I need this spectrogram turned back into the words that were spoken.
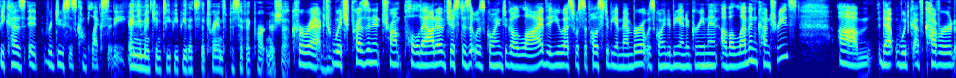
because it reduces complexity. And you mentioned TPP, that's the Trans Pacific Partnership. Correct, mm-hmm. which President Trump pulled out of just as it was going to go live. The U.S. was supposed to be a member, it was going to be an agreement of 11 countries. Um, that would have covered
